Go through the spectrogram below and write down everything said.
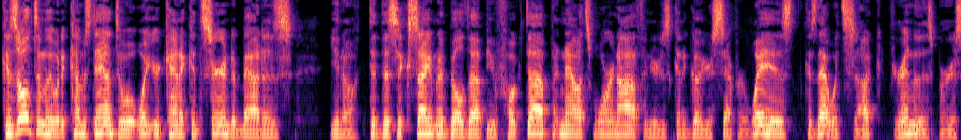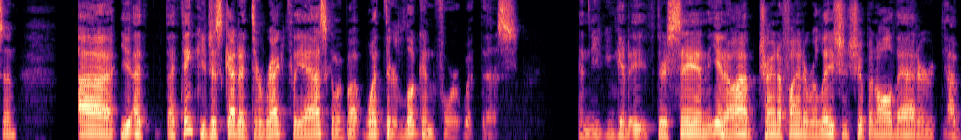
Because ultimately, when it comes down to it, what you're kind of concerned about is, you know, did this excitement build up? You've hooked up, and now it's worn off, and you're just going to go your separate ways. Because that would suck if you're into this person. Uh, you, I, I think you just got to directly ask them about what they're looking for with this and you can get if they're saying you know i'm trying to find a relationship and all that or i'm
